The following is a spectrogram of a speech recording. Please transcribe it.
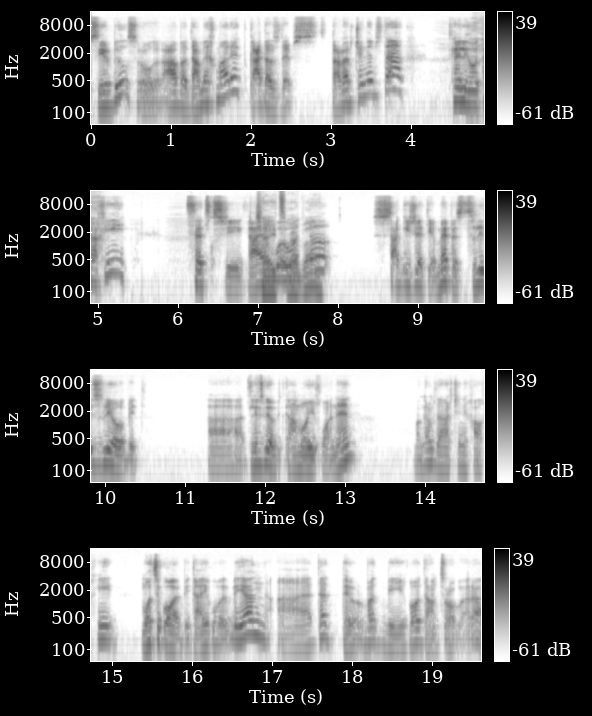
სირბილს, რომ აბა დამეხმარეთ, გადაზდებს დანარჩენებს და თელი ოთახი ცეცხლში გაიყვება და საგიჟეტია მეფეს ძლივზლიობით აა ძლივზლიობით გამოიყვანენ მაგრამ დანარჩენი ხალხი მოცეკვავები დაიღუპებიან და ბევრად მიიღო დამწრობა რა.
